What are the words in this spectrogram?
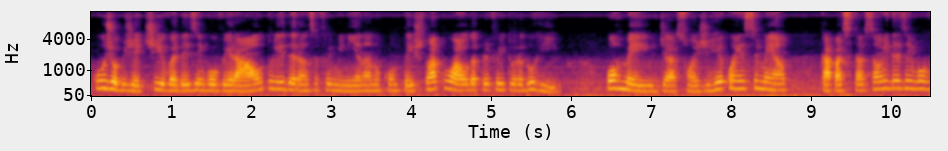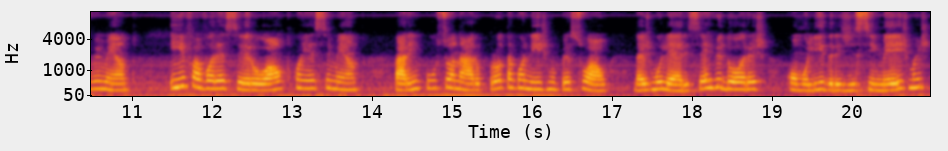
cujo objetivo é desenvolver a autoliderança feminina no contexto atual da Prefeitura do Rio, por meio de ações de reconhecimento, capacitação e desenvolvimento e favorecer o autoconhecimento para impulsionar o protagonismo pessoal das mulheres servidoras como líderes de si mesmas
